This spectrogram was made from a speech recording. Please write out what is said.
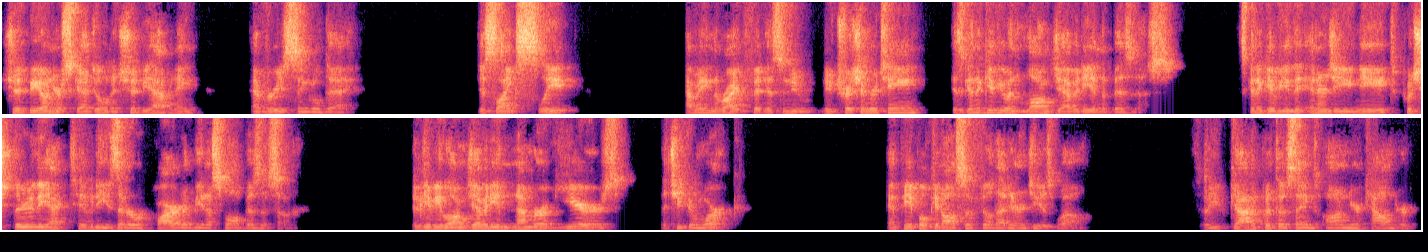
Should be on your schedule and it should be happening every single day. Just like sleep, having the right fitness and nutrition routine is going to give you longevity in the business. It's going to give you the energy you need to push through the activities that are required of being a small business owner. It'll give you longevity in the number of years that you can work. And people can also feel that energy as well. So you've got to put those things on your calendar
